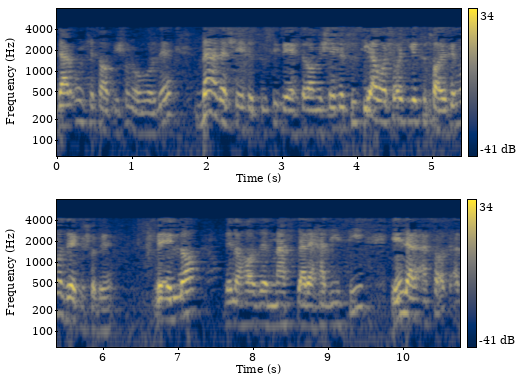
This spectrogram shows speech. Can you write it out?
در اون کتاب ایشون آورده. بعد از شیخ توسی به احترام شیخ توسی اواشاتی که تو طایفه ما ذکر شده. به الا به لحاظ مصدر حدیثی یعنی در اساس از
